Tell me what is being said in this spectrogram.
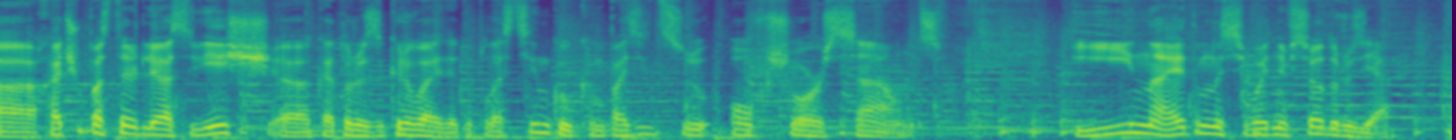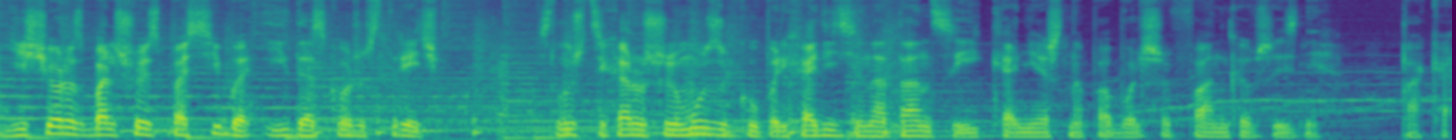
А, хочу поставить для вас вещь, э, которая закрывает эту пластинку, композицию Offshore Sounds. И на этом на сегодня все, друзья. Еще раз большое спасибо и до скорых встреч. Слушайте хорошую музыку, приходите на танцы и, конечно, побольше фанка в жизни. Пока.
